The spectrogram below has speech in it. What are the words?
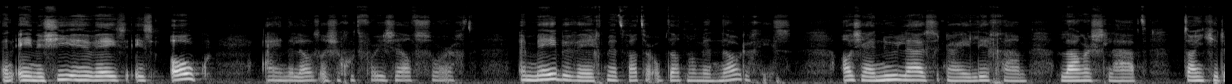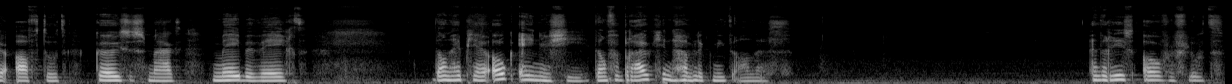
En energie in wezen is ook eindeloos als je goed voor jezelf zorgt en meebeweegt met wat er op dat moment nodig is. Als jij nu luistert naar je lichaam, langer slaapt, tandje eraf doet, keuzes maakt, meebeweegt, dan heb jij ook energie. Dan verbruik je namelijk niet alles. En er is overvloed.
